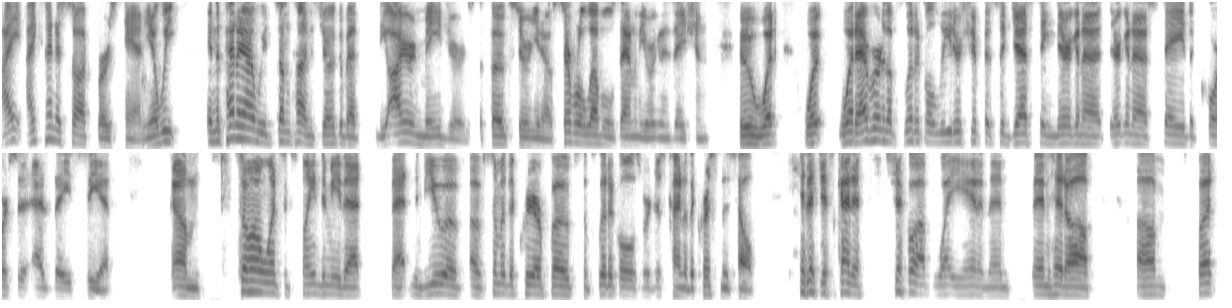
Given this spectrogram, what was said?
I, I kind of saw it firsthand. You know, we in the Pentagon we'd sometimes joke about the iron majors, the folks who are you know several levels down in the organization who what what whatever the political leadership is suggesting, they're gonna they're gonna stay the course as they see it. Um, someone once explained to me that that the view of, of some of the career folks, the politicals were just kind of the Christmas help. They just kind of show up, weigh in, and then then head off. Um, but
